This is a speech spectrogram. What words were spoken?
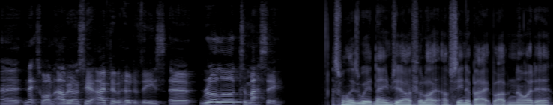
Uh, next one, I'll be honest here, I've never heard of these. Uh, Rolo Tomassi. It's one of those weird names, yeah. I feel like I've seen about, but I have no idea.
